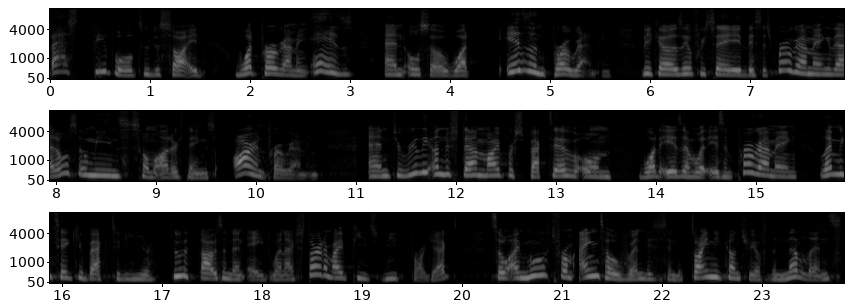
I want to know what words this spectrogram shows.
best people to decide what programming is and also what isn't programming. Because if we say this is programming, that also means some other things aren't programming. And to really understand my perspective on what is and what isn't programming, let me take you back to the year 2008 when I started my PhD project. So I moved from Eindhoven, this is in the tiny country of the Netherlands,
